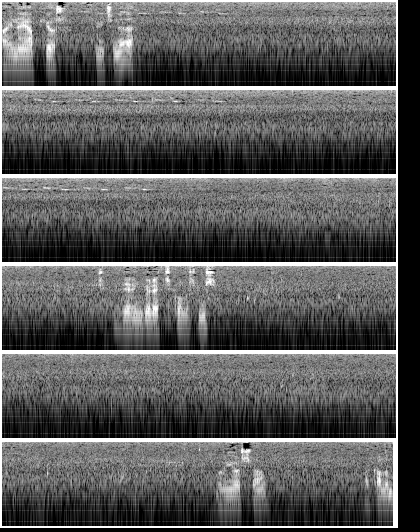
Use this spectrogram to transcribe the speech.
ayna yapıyor suyun içinde de. Derin göletçik oluşmuş. Vuruyor şu an. Bakalım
